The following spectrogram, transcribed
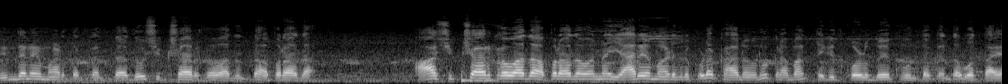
ನಿಂದನೆ ಮಾಡತಕ್ಕಂಥದ್ದು ಶಿಕ್ಷಾರ್ಹವಾದಂಥ ಅಪರಾಧ. ಆ ಶಿಕ್ಷಾರ್ಹವಾದ ಅಪರಾಧವನ್ನ ಯಾರೇ ಮಾಡಿದ್ರು ಕೂಡ ಕಾನೂನು ಕ್ರಮ ತೆಗೆದುಕೊಳ್ಬೇಕು ಅಂತಕ್ಕಂಥ ಒತ್ತಾಯ.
